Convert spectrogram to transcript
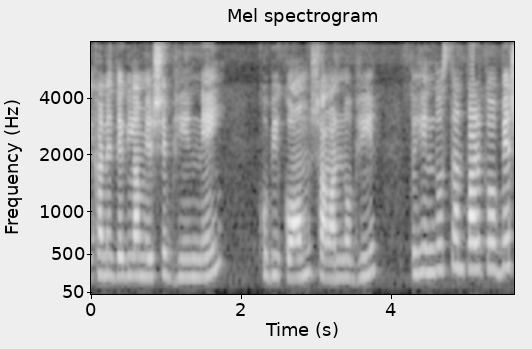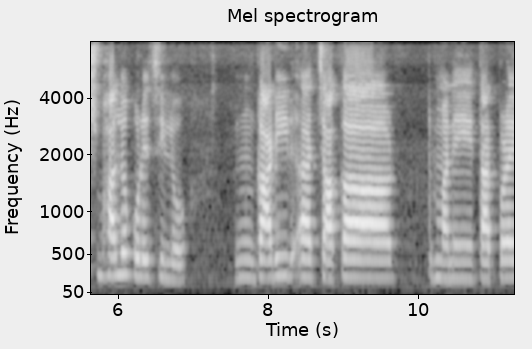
এখানে দেখলাম এসে ভিড় নেই, খুবই কম, সামান্য ভিড়। তো হিন্দুস্তান পার্কেও বেশ ভালো করেছিল। গাড়ির চাকা মানে তারপরে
